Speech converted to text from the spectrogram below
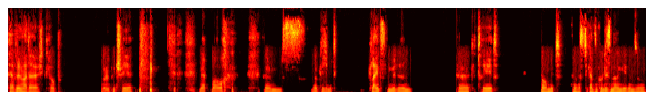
Der Film hatte, ich glaube, null Budget. Merkt man auch. ähm, wirklich mit kleinsten Mitteln äh, gedreht. Aber mit, was die ganzen Kulissen angeht und so,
